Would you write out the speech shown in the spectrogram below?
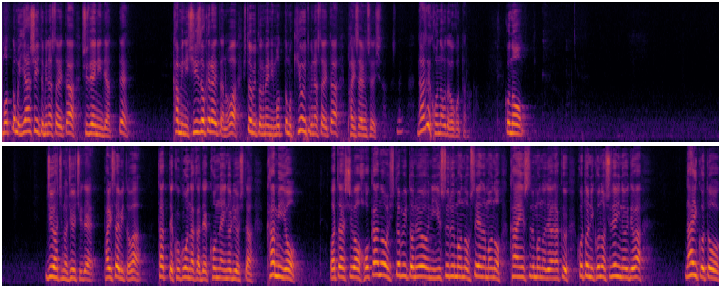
最も卑しいとみなされた主税人であって神に退けられたのは人々の目に最も清いとみなされたパリサイの人でした。ですね。なぜこんなことが起こったのか。この18の11でパリサイ人は立ってここの中でこんな祈りをした神を私は他の人々のようにゆする者不正なもの勧誘するものではなくことにこの主税人の上ではないことを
